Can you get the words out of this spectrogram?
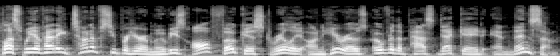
Plus, we have had a ton of superhero movies, all focused really on heroes over the past decade and then some.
